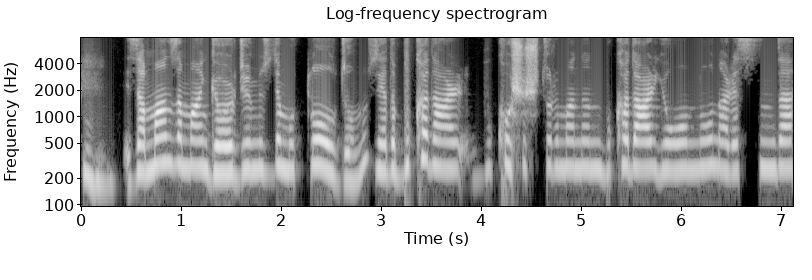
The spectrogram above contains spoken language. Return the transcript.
Hı hı. zaman zaman gördüğümüzde mutlu olduğumuz ya da bu kadar bu koşuşturmanın bu kadar yoğunluğun arasında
